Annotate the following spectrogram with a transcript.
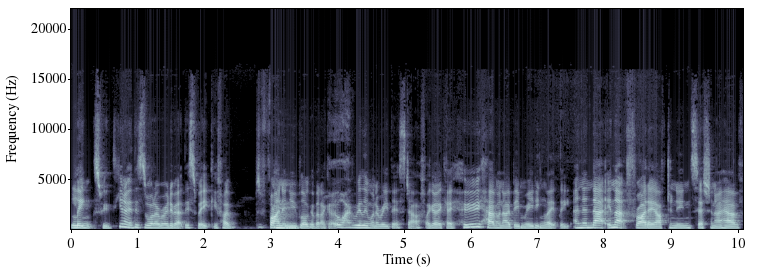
links with, you know, this is what I wrote about this week. If I find mm. a new mm. blogger that I go, oh, I really want to read their stuff. I go, okay, who haven't I been reading lately? And then that in that Friday afternoon session I have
